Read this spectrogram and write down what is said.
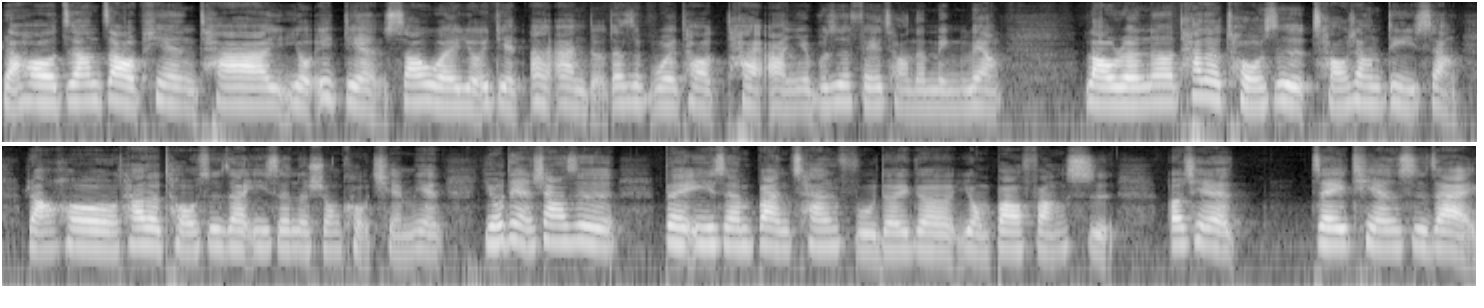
然后这张照片它有一点稍微有一点暗暗的，但是不会套太暗，也不是非常的明亮。老人呢，他的头是朝向地上，然后他的头是在医生的胸口前面，有点像是被医生半搀扶的一个拥抱方式，而且这一天是在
